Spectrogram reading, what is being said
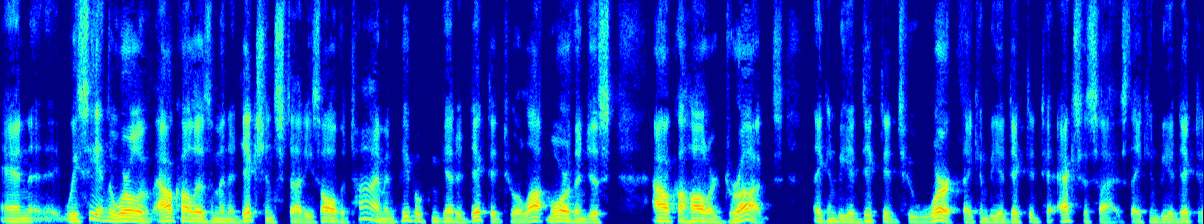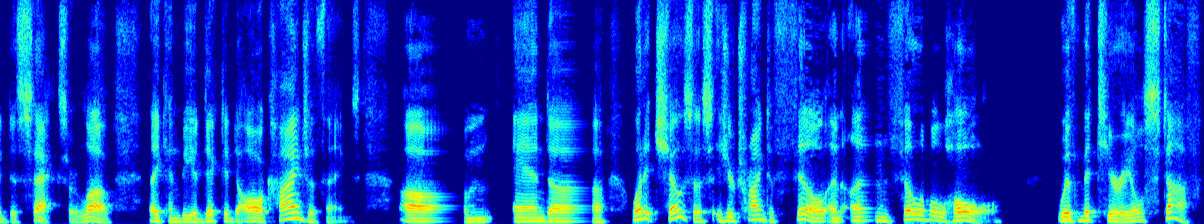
and uh, we see it in the world of alcoholism and addiction studies all the time, and people can get addicted to a lot more than just alcohol or drugs. They can be addicted to work. They can be addicted to exercise. They can be addicted to sex or love. They can be addicted to all kinds of things. Um, and uh, what it shows us is you're trying to fill an unfillable hole with material stuff.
